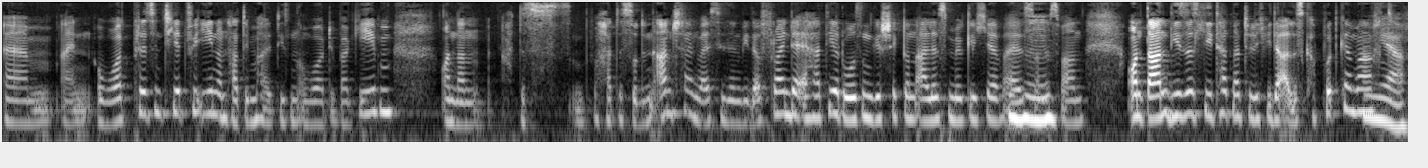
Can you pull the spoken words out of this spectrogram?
ähm, einen Award präsentiert für ihn und hat ihm halt diesen Award übergeben und dann hat es, hat es so den Anschein, weil sie sind wieder Freunde, er hat ihr Rosen geschickt und alles mögliche, weil es, Mhm. und es waren und dann dieses Lied hat natürlich wieder alles kaputt gemacht. Ja.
